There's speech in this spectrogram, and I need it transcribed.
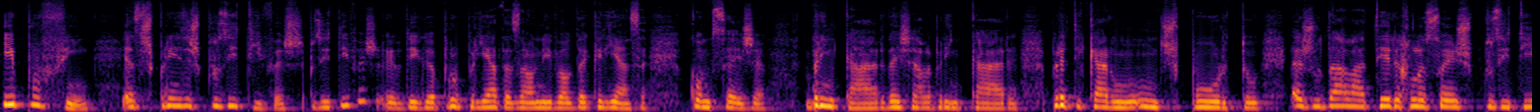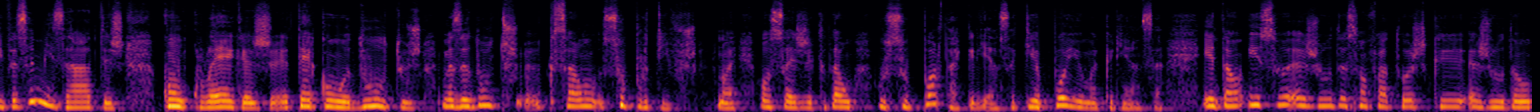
E, por fim, as experiências positivas. Positivas, eu digo, apropriadas ao nível da criança, como seja brincar, deixá-la brincar, praticar um, um desporto, ajudá-la a ter relações positivas, amizades com colegas, até com adultos, mas adultos que são suportivos, não é? Ou seja, que dão o suporte à criança, que apoiam a criança. Então, isso ajuda, são fatores que ajudam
